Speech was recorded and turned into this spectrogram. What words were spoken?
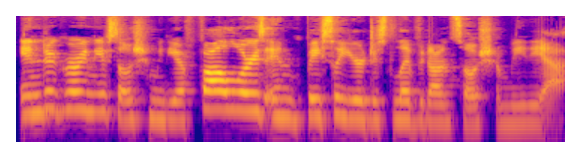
into growing your social media followers, and basically you're just living on social media.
